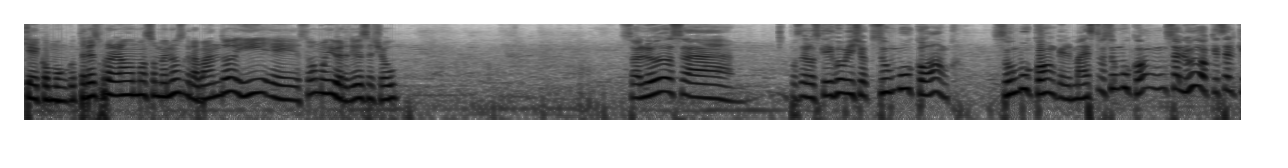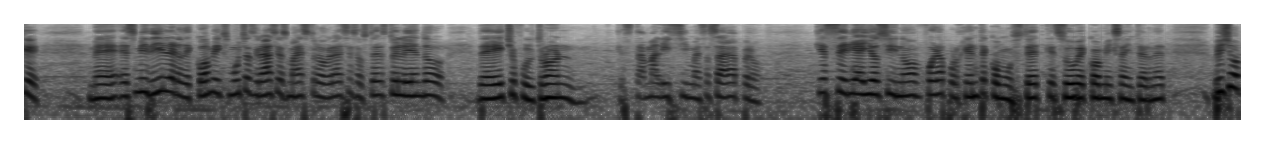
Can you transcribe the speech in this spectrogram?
que como tres programas más o menos grabando y eh, estuvo muy divertido ese show. Saludos a, pues, a los que dijo Bishop, Sun Wukong. Sun Wukong, el maestro Sun Wukong, un saludo, que es el que me, es mi dealer de cómics. Muchas gracias, maestro. Gracias a usted. Estoy leyendo The Age of Ultron, que está malísima esa saga, pero ¿qué sería yo si no fuera por gente como usted que sube cómics a internet? Bishop,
